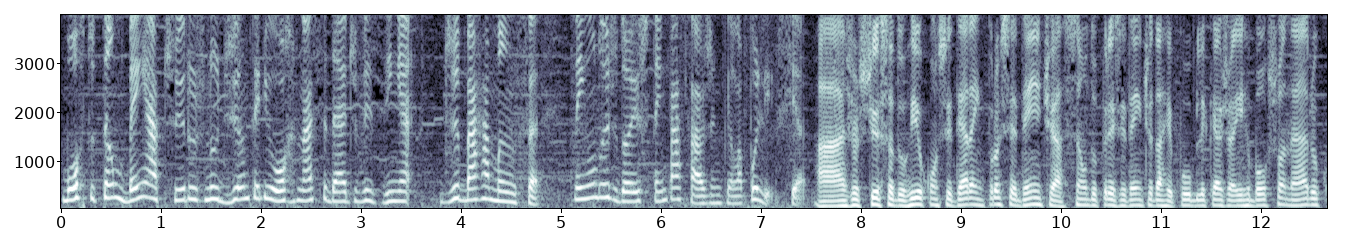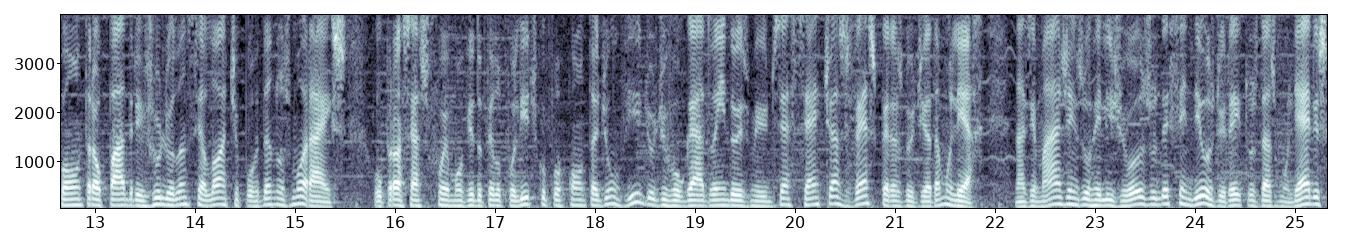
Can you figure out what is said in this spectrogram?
morto também a tiros no dia anterior na cidade vizinha de Barra Mansa. Nenhum dos dois tem passagem pela polícia. A Justiça do Rio considera improcedente a ação do presidente da República, Jair Bolsonaro, contra o padre Júlio Lancelotti por danos morais. O processo foi movido pelo político por conta de um vídeo divulgado em 2017, às vésperas do Dia da Mulher. Nas imagens, o religioso defendeu os direitos das mulheres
